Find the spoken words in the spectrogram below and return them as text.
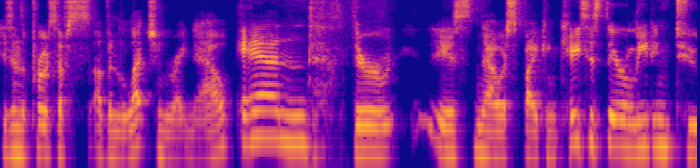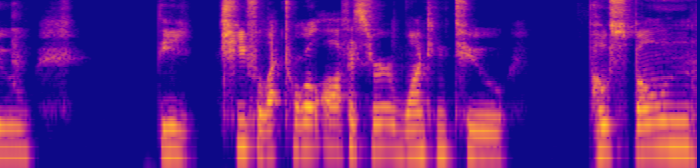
is in the process of an election right now, and there is now a spike in cases there leading to the chief electoral officer wanting to postpone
